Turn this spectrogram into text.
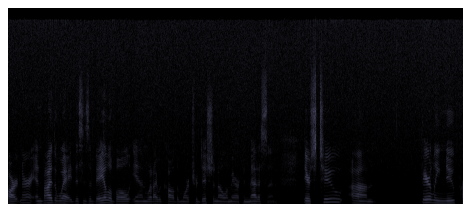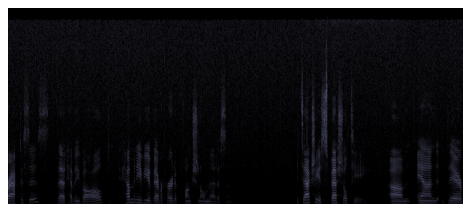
partner. And by the way, this is available in what I would call the more traditional American medicine. There's two um, fairly new practices that have evolved. How many of you have ever heard of functional medicine? It's actually a specialty. Um, and their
